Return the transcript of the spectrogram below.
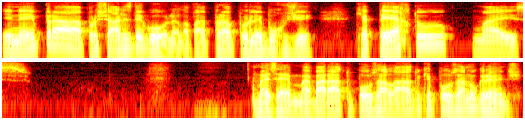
e nem para o Charles de Gaulle. Ela vai para o Le Bourget, que é perto, mas mas é mais barato pousar lá do que pousar no grande.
